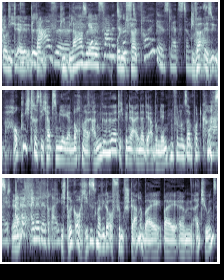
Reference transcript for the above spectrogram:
Na, und die äh, Blase. die Blase Ja, das war eine triste Folge das letzte Mal. Die war also überhaupt nicht trist. Ich habe sie mir ja nochmal angehört. Ich bin ja einer der Abonnenten von unserem Podcast. Nein, Ja. einer der drei. Ich drücke auch jedes Mal wieder auf fünf Sterne bei, bei ähm, iTunes,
